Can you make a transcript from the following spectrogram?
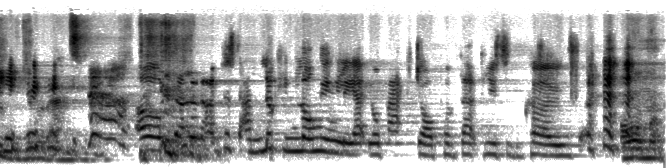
to begin with answers. oh, no, I'm just I'm looking longingly at your backdrop of that beautiful cove. Oh, my.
